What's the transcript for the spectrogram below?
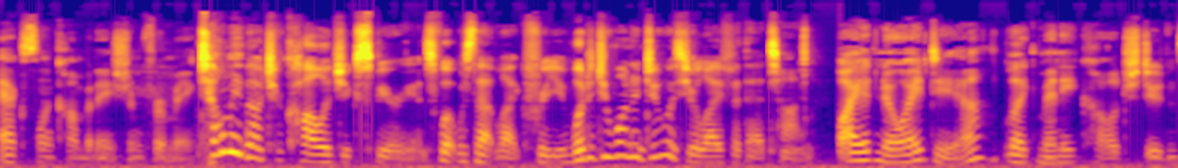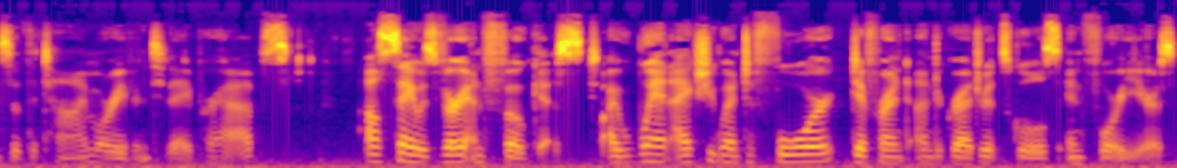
excellent combination for me. Tell me about your college experience. What was that like for you? What did you want to do with your life at that time? I had no idea, like many college students at the time, or even today perhaps. I'll say I was very unfocused. I went, I actually went to four different undergraduate schools in four years.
